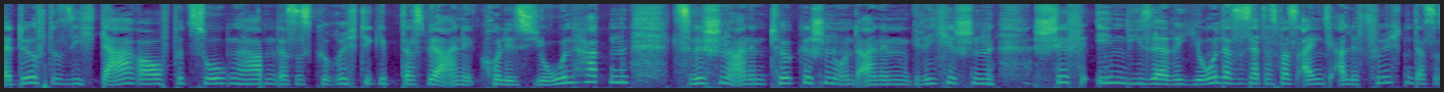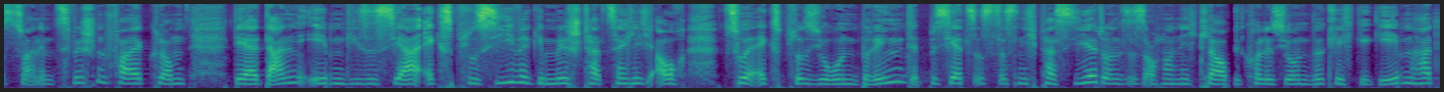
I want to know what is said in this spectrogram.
Er dürfte sich darauf bezogen haben, dass es Gerüchte gibt, dass wir eine Kollision hatten zwischen einem einem türkischen und einem griechischen Schiff in dieser Region. Das ist ja das, was eigentlich alle fürchten, dass es zu einem Zwischenfall kommt, der dann eben dieses ja explosive Gemisch tatsächlich auch zur Explosion bringt. Bis jetzt ist das nicht passiert und es ist auch noch nicht klar, ob die Kollision wirklich gegeben hat.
